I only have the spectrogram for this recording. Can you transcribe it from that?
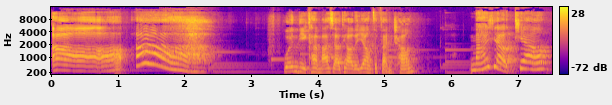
啊啊！温迪看马小跳的样子反常。马小跳，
